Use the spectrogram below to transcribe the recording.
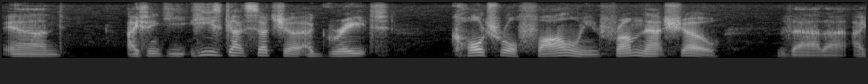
And I think he, he's got such a, a great cultural following from that show that uh, I,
